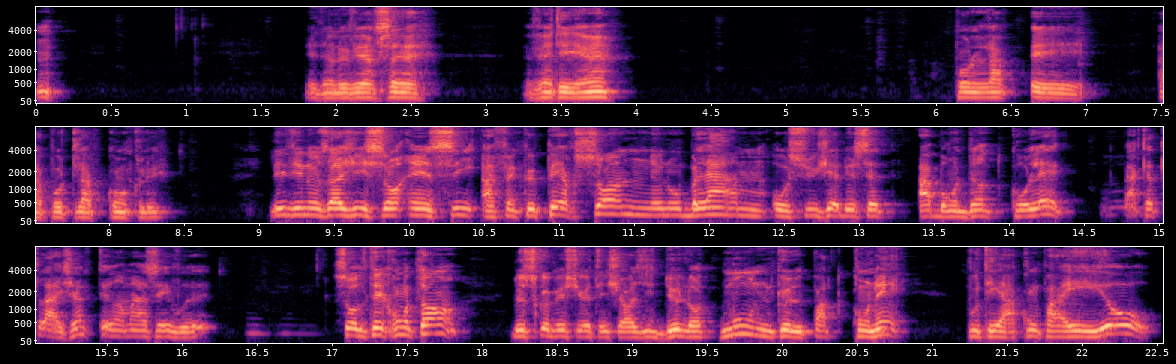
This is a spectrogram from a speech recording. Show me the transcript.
Et dans le verset 21, Paul l'a, et apôtre l'a conclu. Il dit, nous agissons ainsi afin que personne ne nous blâme au sujet de cette abondante collecte. Paquet l'argent que tu ramassé, vrai. Saul t'es content de ce que monsieur t'a choisi de l'autre monde que le pape connaît pour t'accompagner yo,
